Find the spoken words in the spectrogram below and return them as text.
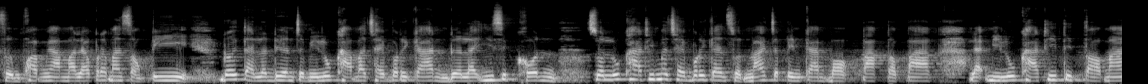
เสริมความงามมาแล้วประมาณ 2 ปี โดยแต่ละเดือนจะมีลูกค้ามาใช้บริการเดือนละ 20 คน ส่วนลูกค้าที่มาใช้บริการส่วนมากจะเป็นการบอกปากต่อปาก และมีลูกค้าที่ติดต่อมา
